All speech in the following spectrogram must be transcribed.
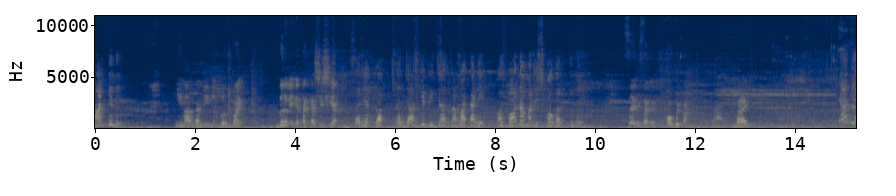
ಮಾಡ್ತೀನಿ. ಇವಾಗ ನೀನು ಗುಡ್ ಬಾಯ್ ಗುರುವಿಗೆ ತಕ್ಕ ಶಿಷ್ಯ. ಸರಿ ಅಕ್ಕ. ನಾನು ಜಾನಕಿ ಟೀಚರ್ ಹತ್ರ ಮಾತಾಡಿ. ಅವ್ರ ಫೋನ್ ನಂಬರ್ ಇಸ್ಕೋ ಬರ್ತೀನಿ. ಸರಿ ಸರಿ ಹೋಗ್ಬಿಟ್ ಬಾ. ಬಾಯ್ ಬಾಯ್ ಯಾಕೆ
